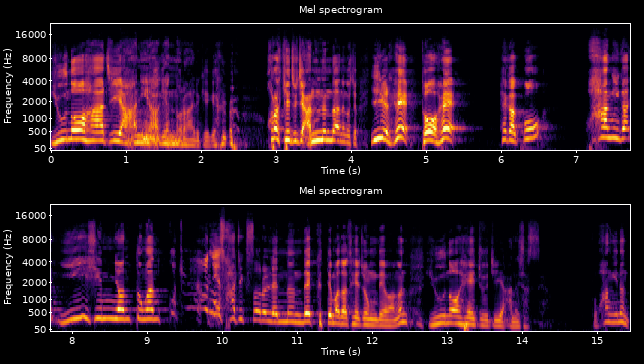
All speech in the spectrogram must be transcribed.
윤허하지 아니하겠노라 이렇게 얘기하는 거예요. 허락해주지 않는다는 것이죠. 일해 더 해 해갖고 황희가 20년 동안 꾸준히 사직서를 냈는데 그때마다 세종대왕은 윤허해 주지 않으셨어요. 황희는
